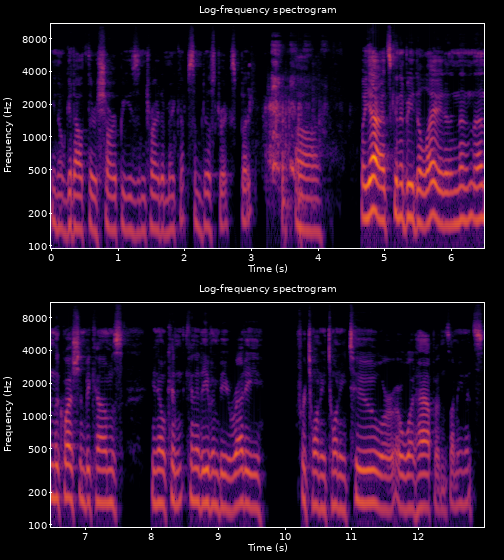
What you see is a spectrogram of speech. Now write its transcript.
you know get out their sharpies and try to make up some districts but uh, but yeah, it's going to be delayed, and then then the question becomes, you know, can can it even be ready for 2022 or or what happens? I mean, it's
